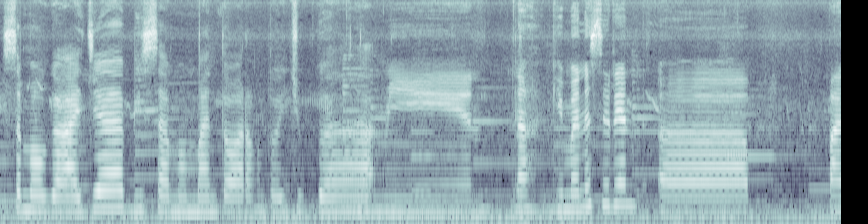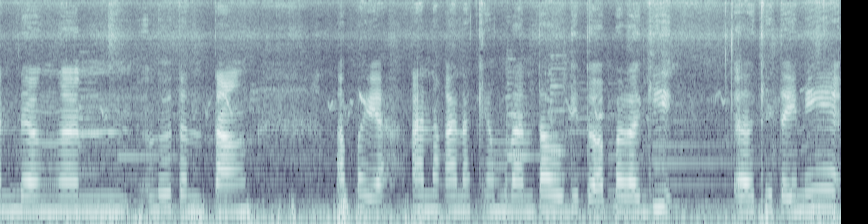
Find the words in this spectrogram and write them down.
semoga aja bisa membantu orang tua juga amin nah gimana sih Rin uh, pandangan lu tentang apa ya anak-anak yang merantau gitu. Apalagi uh, kita ini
